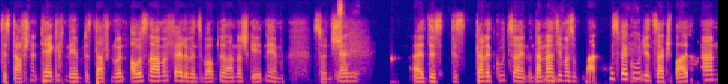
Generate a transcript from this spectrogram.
das darfst du nicht täglich nehmen. Das darfst du nur in Ausnahmefällen, wenn es überhaupt nicht anders geht, nehmen. Sonst, Ja, äh, das, das kann nicht gut sein. Und dann dachte ich immer so, das wäre gut, jetzt sagst du Baldrian.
